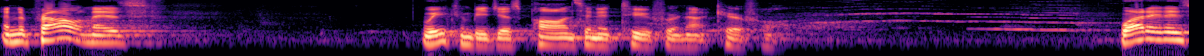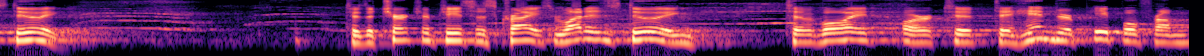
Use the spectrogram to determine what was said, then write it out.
And the problem is, we can be just pawns in it too if we're not careful what it is doing. to the Church of Jesus Christ and what it's doing to avoid or to, to hinder people from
